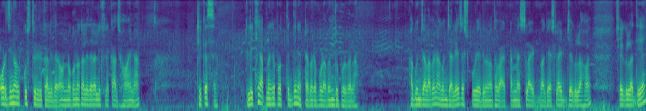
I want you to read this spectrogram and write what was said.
অরিজিনাল কুস্তুরির কালি দ্বারা অন্য কোনো কালি দ্বারা লিখলে কাজ হয় না। ঠিক আছে? লিখে আপনাকে প্রত্যেক দিন একটা করে পোড়াবেন দুপুরবেলা। আগুন জ্বালাবেন, আগুন জ্বালিয়ে জাস্ট পুড়িয়ে দেবেন অথবা একটা ম্যাচ লাইট বা গ্যাস লাইট যেগুলো হয়, সেগুলো দিয়ে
